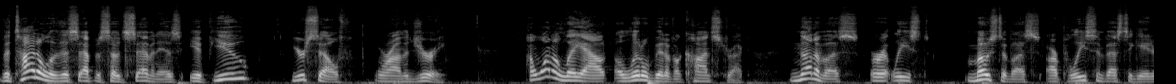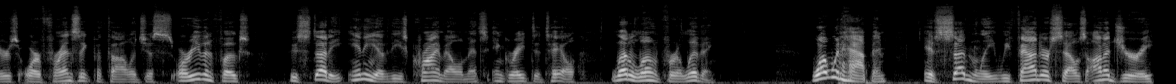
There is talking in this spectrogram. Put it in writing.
The title of this episode 7 is If You Yourself Were on the Jury. I want to lay out a little bit of a construct. None of us, or at least most of us are police investigators or forensic pathologists or even folks who study any of these crime elements in great detail, let alone for a living. What would happen if suddenly we found ourselves on a jury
